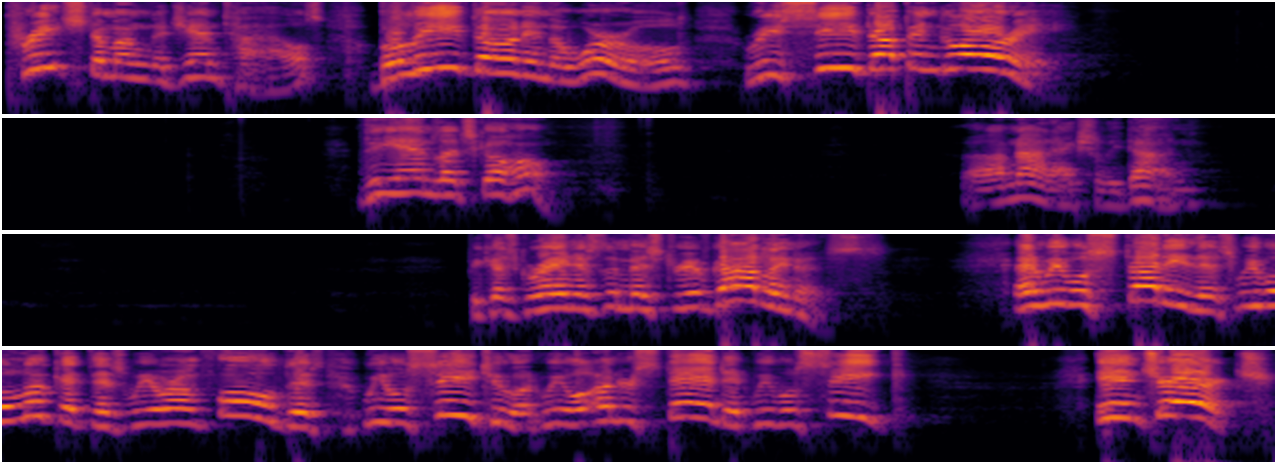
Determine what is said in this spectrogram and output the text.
preached among the Gentiles, believed on in the world, received up in glory. The end, let's go home. Well, I'm not actually done. Because great is the mystery of godliness. And we will study this. We will look at this. We will unfold this. We will see to it. We will understand it. We will seek in church,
